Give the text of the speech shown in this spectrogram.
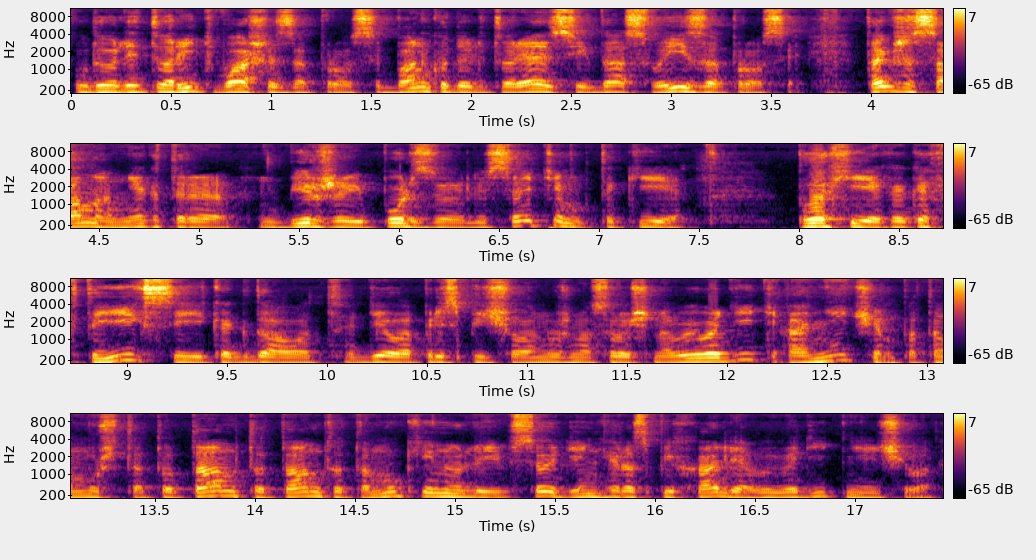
удовлетворить ваши запросы. Банк удовлетворяет всегда свои запросы. Так же самое некоторые биржи и пользовались этим, такие плохие, как FTX, и когда вот дело приспичило, нужно срочно выводить, а нечем, потому что то там, то там, то тому кинули, и все, деньги распихали, а выводить нечего.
